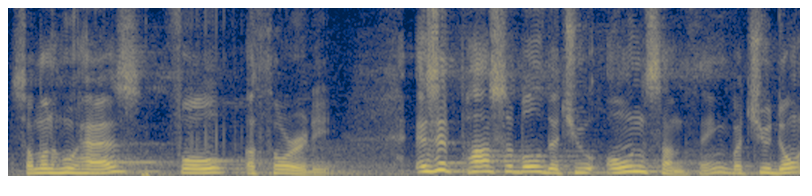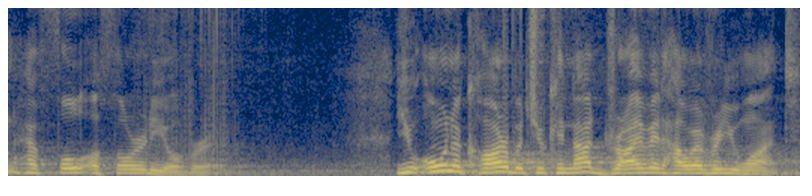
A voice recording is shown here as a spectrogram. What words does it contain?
Someone who has full authority. Is it possible that you own something, but you don't have full authority over it? You own a car, but you cannot drive it however you want.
